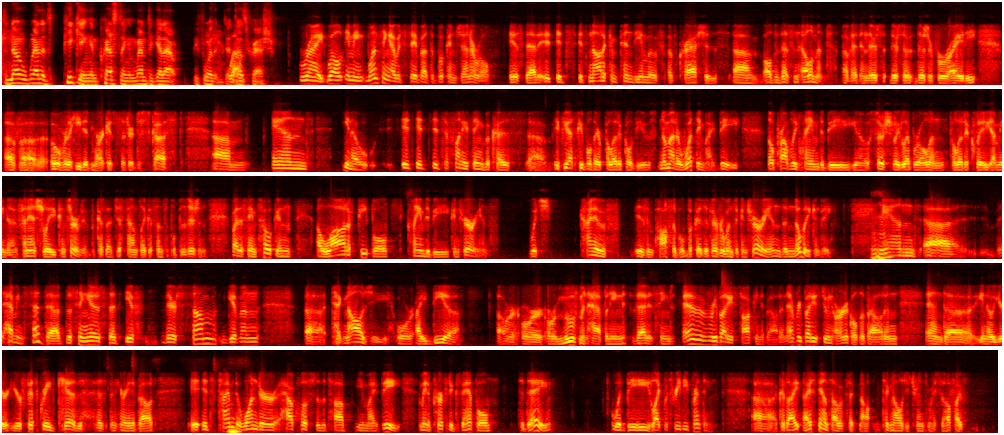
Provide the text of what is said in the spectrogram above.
to know when it's peaking and cresting and when to get out before it, it well, does crash? Right. Well, I mean, one thing I would say about the book in general is that it, it's it's not a compendium of, of crashes, um, although that's an element of it, and there's there's a there's a variety of uh, overheated markets that are discussed, um, and you know. It, it, it's a funny thing because uh, if you ask people their political views, no matter what they might be, they'll probably claim to be, you know, socially liberal and politically, I mean, uh, financially conservative because that just sounds like a sensible position. By the same token, a lot of people claim to be contrarians which kind of is impossible because if everyone's a contrarian, then nobody can be. Mm-hmm. And uh, having said that, the thing is that if there's some given uh, technology or idea or, or, or movement happening that it seems everybody's talking about and everybody's doing articles about and and uh, you know your your fifth grade kid has been hearing about it, it's time to wonder how close to the top you might be. I mean, a perfect example today would be like with 3D printing. Because uh, I, I stay on top of techno- technology trends myself. I've,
